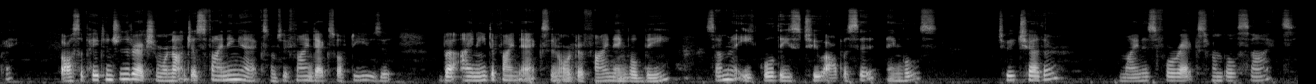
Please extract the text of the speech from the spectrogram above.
Okay, also pay attention to the direction. We're not just finding x. Once we find x, we'll have to use it. But I need to find x in order to find angle B. So I'm going to equal these two opposite angles to each other. minus 4x from both sides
